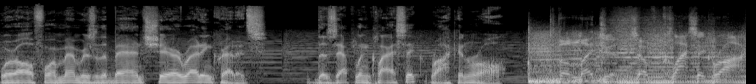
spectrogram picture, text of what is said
where all four members of the band share writing credits the Zeppelin classic Rock and Roll. The Legends of Classic Rock.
